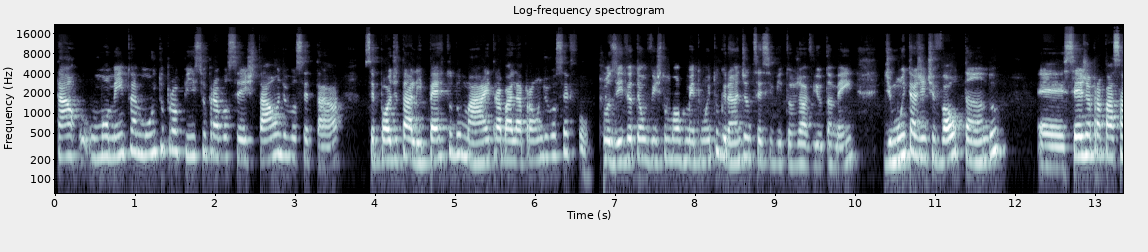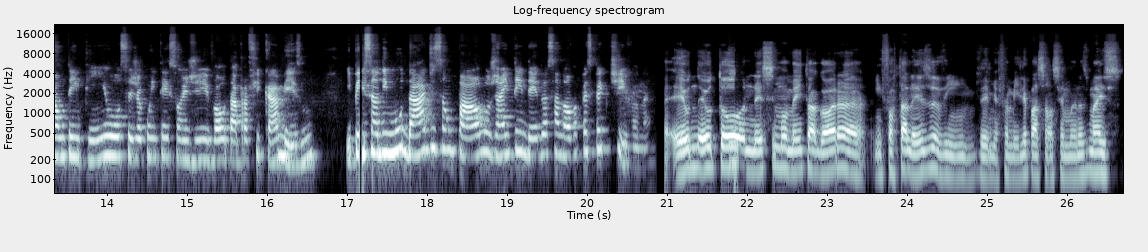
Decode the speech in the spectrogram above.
tá o momento é muito propício para você estar onde você está. Você pode estar ali perto do mar e trabalhar para onde você for. Inclusive, eu tenho visto um movimento muito grande, eu não sei se o Vitor já viu também, de muita gente voltando, é, seja para passar um tempinho, ou seja com intenções de voltar para ficar mesmo e pensando em mudar de São Paulo, já entendendo essa nova perspectiva, né? Eu, eu tô nesse momento agora em Fortaleza, vim ver minha família passar umas semanas, mas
